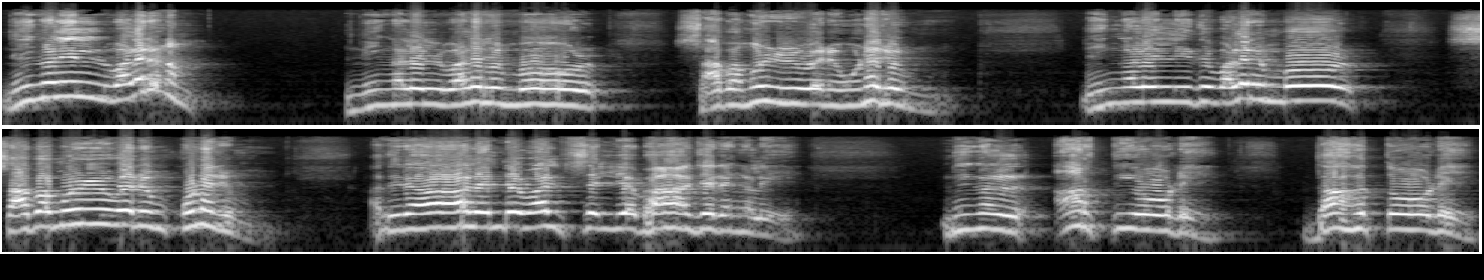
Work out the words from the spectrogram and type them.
നിങ്ങളിൽ വളരണം. നിങ്ങളിൽ വളരുമ്പോൾ സഭ മുഴുവനും ഉണരും. നിങ്ങളിൽ ഇത് വളരുമ്പോൾ സഭ മുഴുവനും ഉണരും. അതിനാൽ എന്റെ വാത്സല്യ ഭാചരങ്ങളെ നിങ്ങൾ ആർത്തിയോടെ ദാഹത്തോടെ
